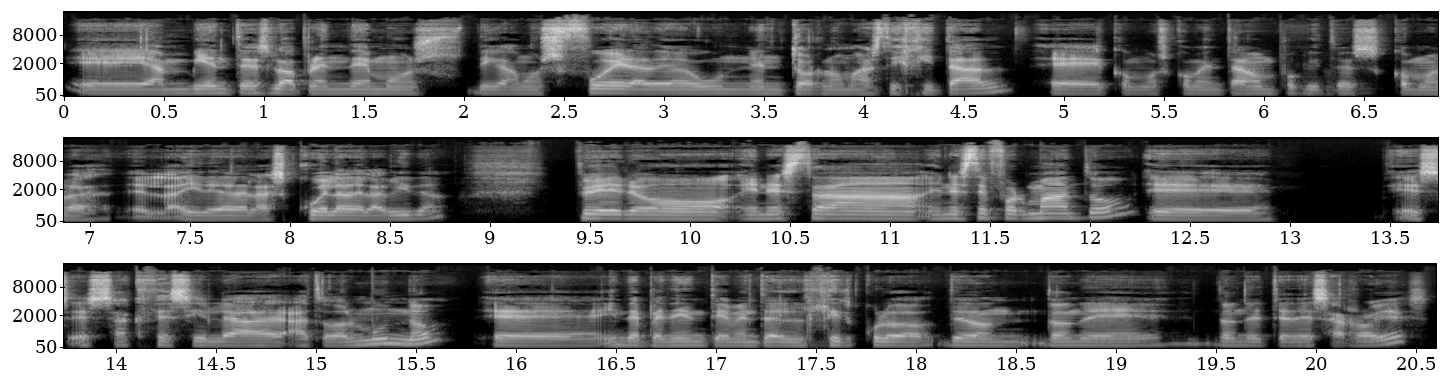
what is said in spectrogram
eh, ambientes lo aprendemos, digamos, fuera de un entorno más digital. Eh, como os comentaba un poquito, es como la, idea de la escuela de la vida. Pero en, esta, en este formato eh, es, accesible a, todo el mundo, independientemente del círculo de donde, donde te desarrolles.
